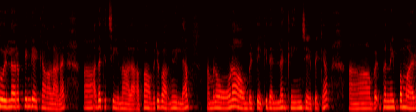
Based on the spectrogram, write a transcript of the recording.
തൊഴിലുറപ്പിന്റെയൊക്കെ ആളാണ്. അതൊക്കെ ചെയ്യുന്ന ആളാണ് അപ്പോൾ അവർ പറഞ്ഞു ഇല്ല നമ്മൾ ഓണം ആകുമ്പോഴത്തേക്ക് ഇതെല്ലാം ക്ലീൻ ചെയ്യിപ്പിക്കാം. പിന്നെ ഇപ്പം മഴ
